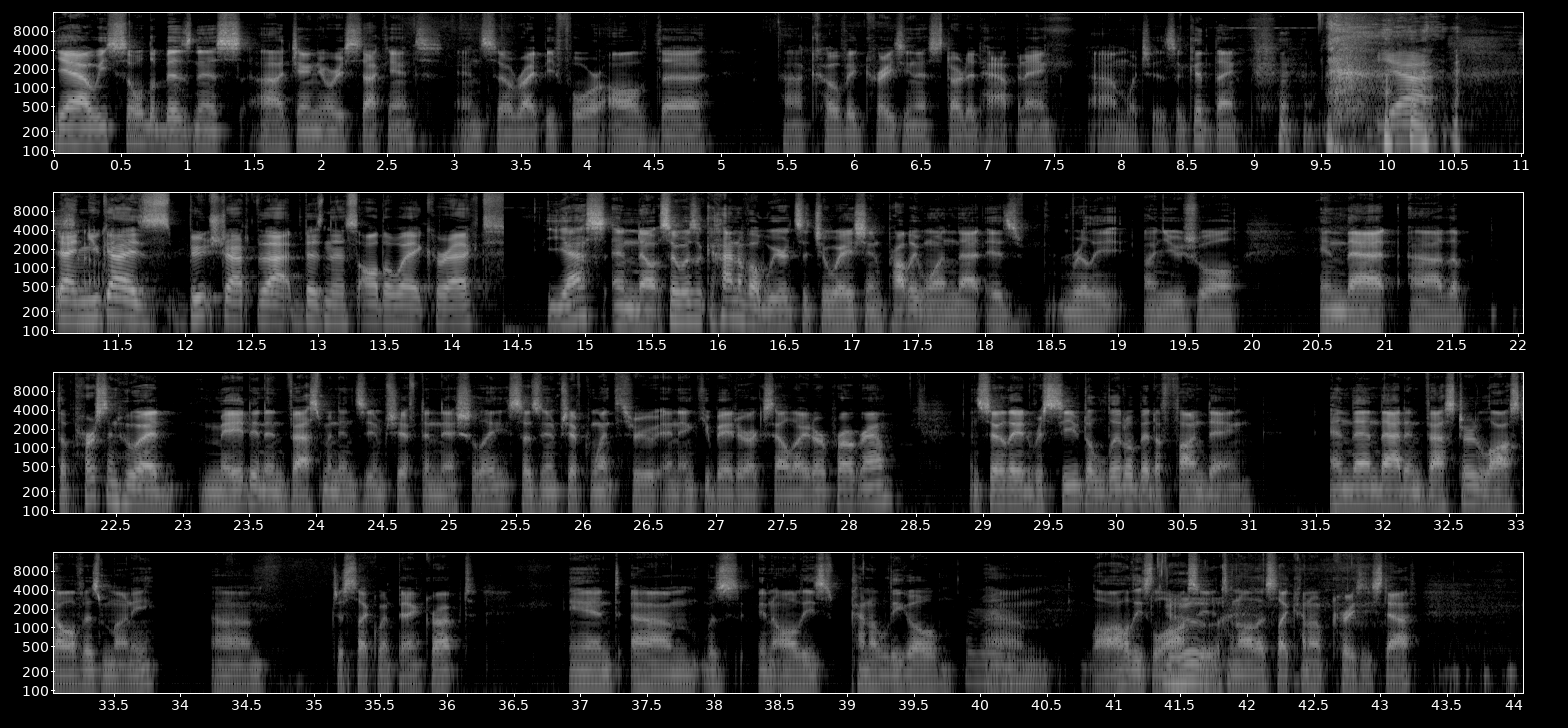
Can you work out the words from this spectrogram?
Yeah, we sold the business uh, January 2nd. And so, right before all the uh, COVID craziness started happening, um, which is a good thing. Yeah, yeah. And you guys bootstrapped that business all the way, correct? Yes and no. So, it was a kind of a weird situation, probably one that is really unusual in that uh, the the person who had made an investment in ZoomShift initially, so ZoomShift went through an incubator accelerator program. And so they had received a little bit of funding, and then that investor lost all of his money, um, just like went bankrupt, and um, was in all these kind of legal, um, all these lawsuits Ooh. and all this like kind of crazy stuff.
